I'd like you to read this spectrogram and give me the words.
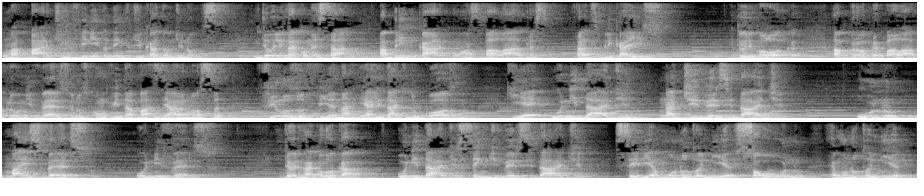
uma parte infinita dentro de cada um de nós. Então ele vai começar a brincar com as palavras para te explicar isso. Então ele coloca: a própria palavra universo nos convida a basear a nossa filosofia na realidade do cosmos, que é unidade na diversidade. Uno mais verso, universo. Então ele vai colocar: unidade sem diversidade seria monotonia, só uno é monotonia.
